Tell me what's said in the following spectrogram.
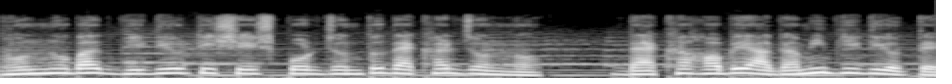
ধন্যবাদ ভিডিওটি শেষ পর্যন্ত দেখার জন্য। দেখা হবে আগামী ভিডিওতে।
